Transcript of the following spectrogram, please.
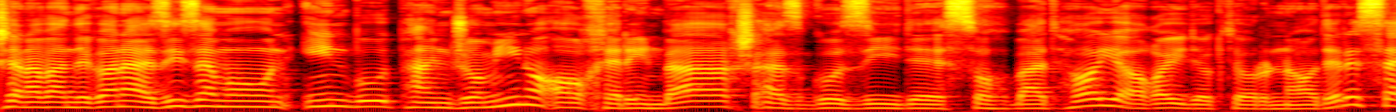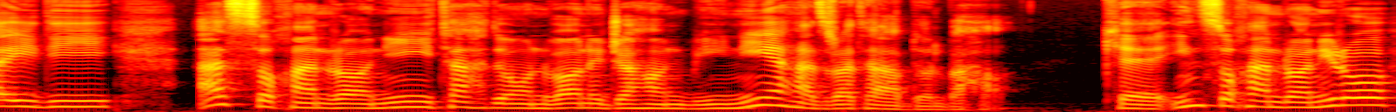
شنوندگان عزیزمون این بود پنجمین و آخرین بخش از گزیده صحبت‌های آقای دکتر نادر سعیدی از سخنرانی تحت عنوان جهانبینی حضرت عبدالبها که این سخنرانی رو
